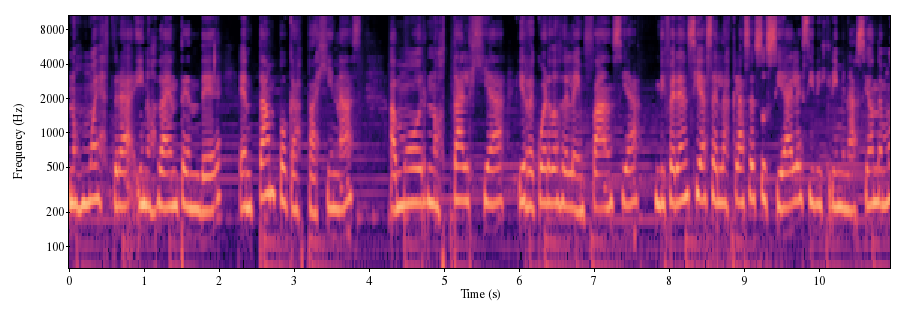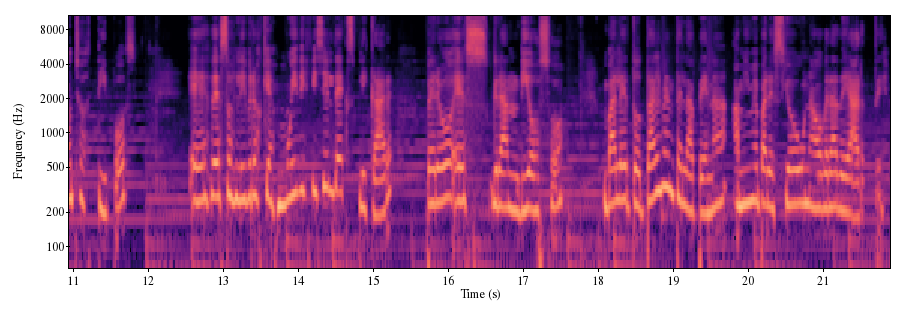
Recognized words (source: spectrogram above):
nos muestra y nos da a entender en tan pocas páginas amor, nostalgia y recuerdos de la infancia, diferencias en las clases sociales y discriminación de muchos tipos, es de esos libros que es muy difícil de explicar, pero es grandioso. Vale totalmente la pena, a mí me pareció una obra de arte.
